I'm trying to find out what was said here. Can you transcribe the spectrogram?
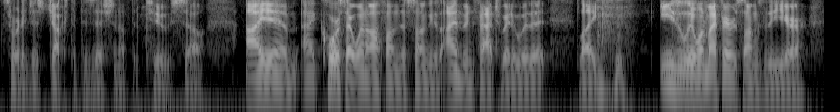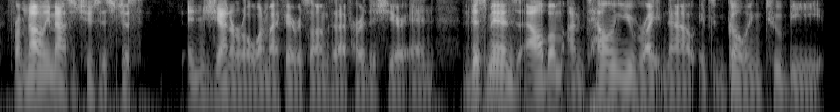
sort of just juxtaposition of the two. So I am, of course, I went off on this song because I'm infatuated with it. Like easily one of my favorite songs of the year from not only Massachusetts, just in general, one of my favorite songs that I've heard this year. And This man's album, I'm telling you right now, it's going to be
